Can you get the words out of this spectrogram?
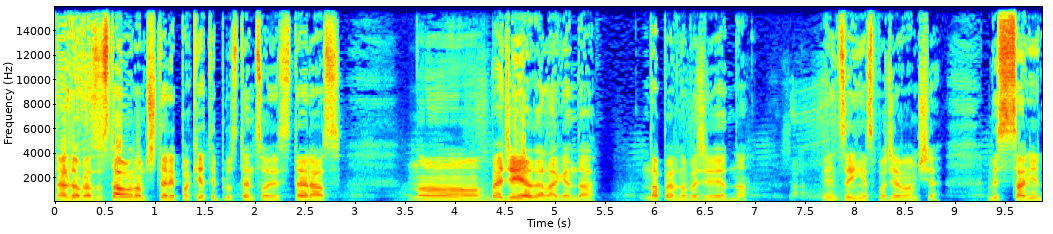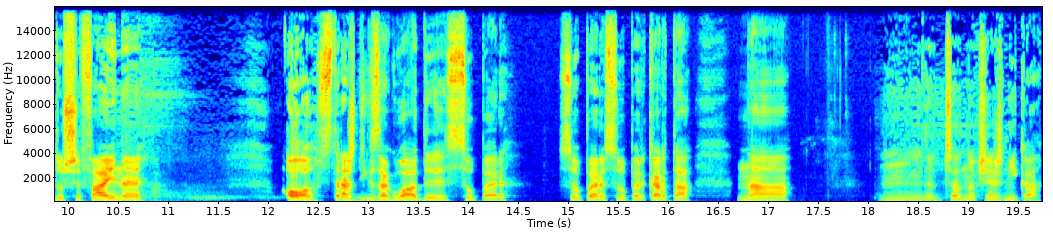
No ale dobra, zostało nam cztery pakiety plus ten, co jest teraz. No, będzie jedna legenda. Na pewno będzie jedna. Więcej nie spodziewam się. Wyssanie duszy fajne. O, strażnik zagłady, super. Super, super karta na mm, czarnoksiężnika.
